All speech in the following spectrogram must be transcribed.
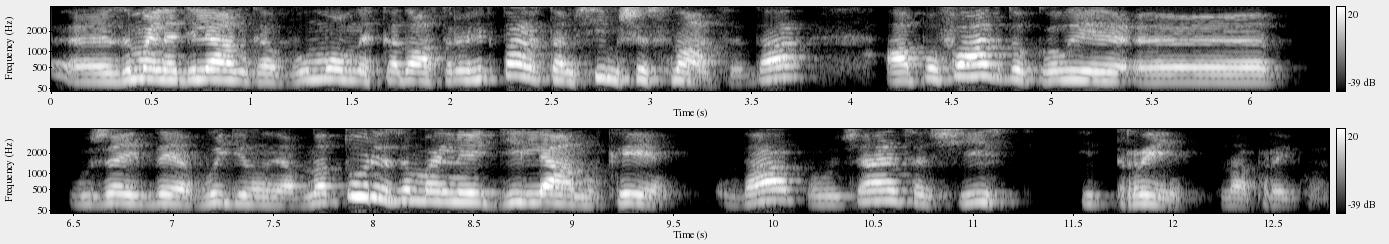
Е, Земельна ділянка в умовних кадастрових гектарах там 7,16. Да? А по факту, коли е, вже йде виділення в натурі земельної ділянки, да, виходить 6,3, наприклад.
